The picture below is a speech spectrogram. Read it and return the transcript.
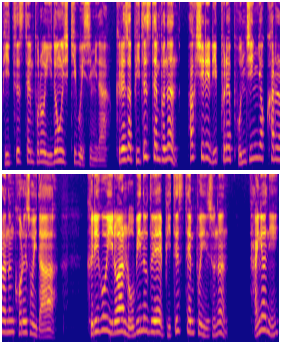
비트스탬프로 이동을 시키고 있습니다. 그래서 비트스탬프는 확실히 리플의 본진 역할을 하는 거래소이다. 그리고 이러한 로빈후드의 비트스탬프 인수는 당연히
